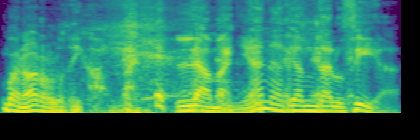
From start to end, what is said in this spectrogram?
Bueno, ahora lo digo. La mañana de Andalucía.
